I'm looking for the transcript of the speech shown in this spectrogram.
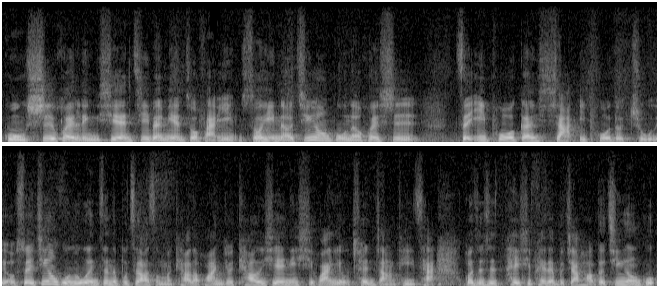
股市会领先基本面做反应，所以呢，金融股呢会是。这一波跟下一波的主流，所以金融股，如果你真的不知道怎么挑的话，你就挑一些你喜欢有成长题材，或者是配息配的比较好的金融股。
